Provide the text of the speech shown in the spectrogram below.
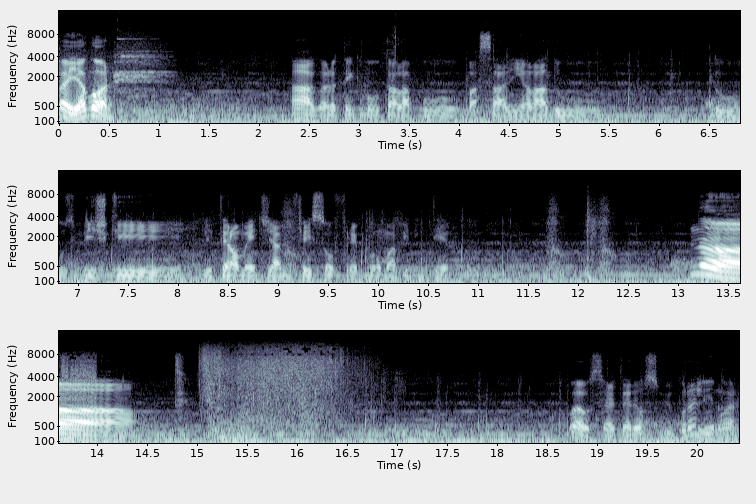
Aí, agora? Ah, agora eu tenho que voltar lá pro... Passar a linha lá do dos bichos que literalmente já me fez sofrer por uma vida inteira. Não! Ué, o certo era eu subir por ali, não era?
